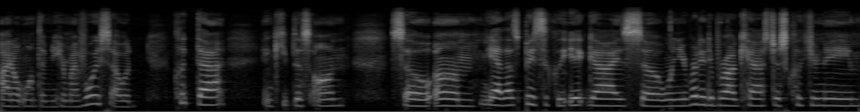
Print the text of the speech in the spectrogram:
I don't want them to hear my voice, I would click that and keep this on. So, um, yeah, that's basically it, guys. So when you're ready to broadcast, just click your name.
